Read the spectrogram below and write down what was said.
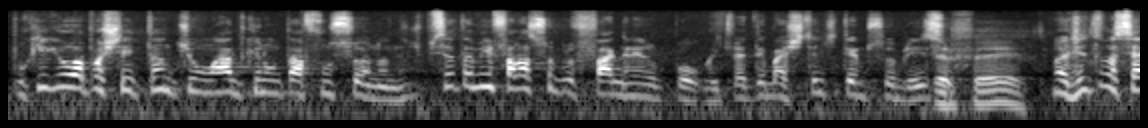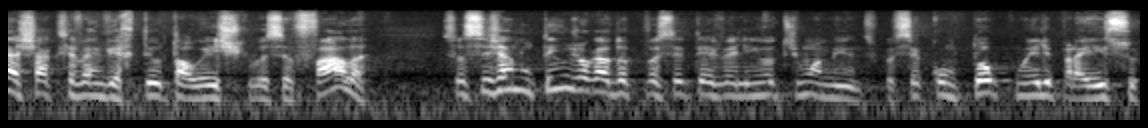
Por que, eu apostei tanto de um lado que não está funcionando? A gente precisa também falar sobre o Fagner um pouco. A gente vai ter bastante tempo sobre isso. Perfeito. Não adianta você achar que você vai inverter o tal eixo que você fala, se você já não tem um jogador que você teve ali em outros momentos, que você contou com ele para isso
